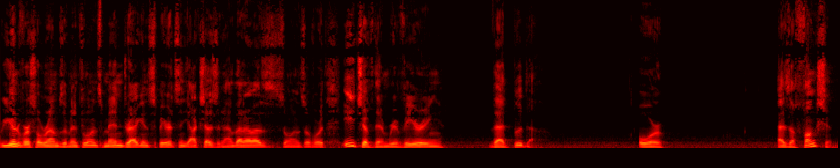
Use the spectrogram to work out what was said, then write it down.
universal realms of influence, men, dragons, spirits, and yakshas, gandharvas, so on and so forth, each of them revering that Buddha, or as a function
